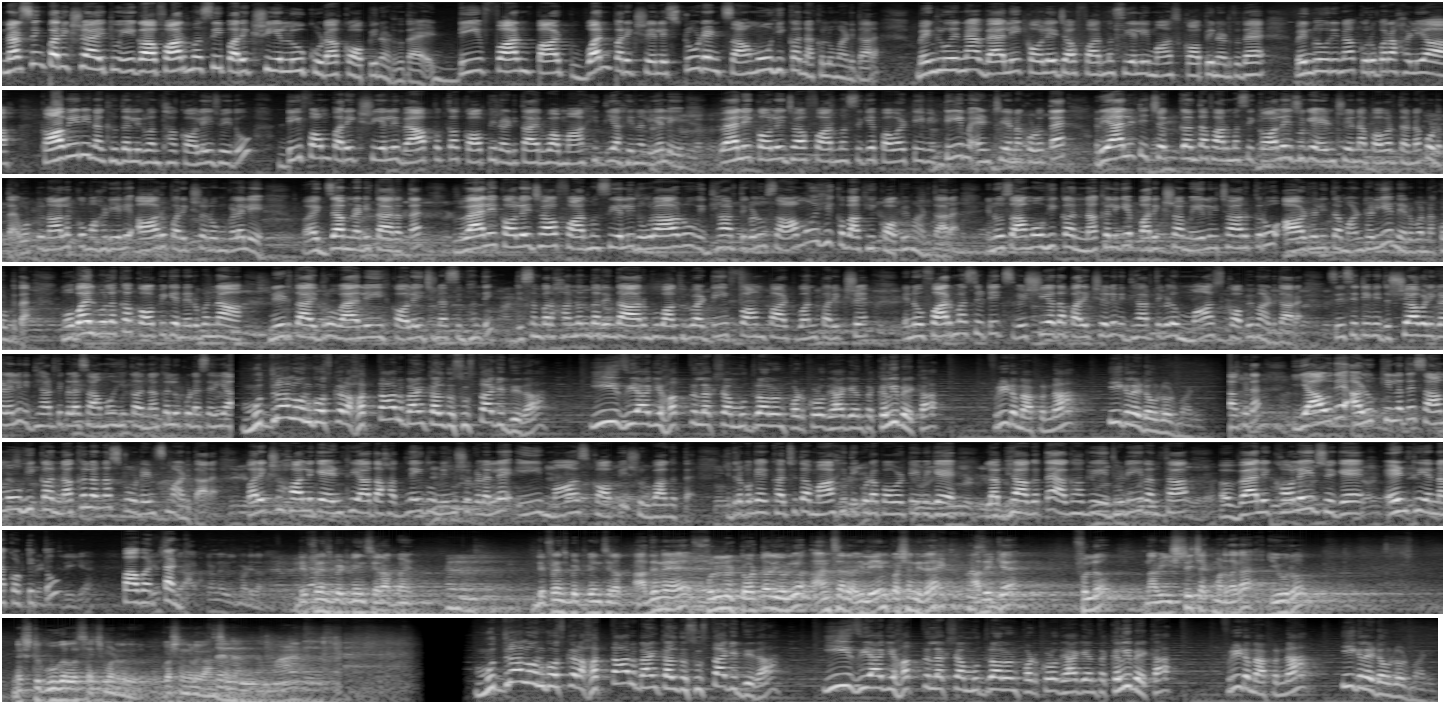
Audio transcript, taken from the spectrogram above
Nursing ಪರೀಕ್ಷೆ ಆಯಿತು. ಈಗ ಫಾರ್ಮಸಿ ಪರೀಕ್ಷೆಯಲ್ಲೂ ಕೂಡ ಕಾಪಿ ನಡೆದಿದೆ. ಡಿ ಫಾರ್ಮ್ ಪಾರ್ಟ್ ಒನ್ ಪರೀಕ್ಷೆಯಲ್ಲಿ ಸ್ಟೂಡೆಂಟ್ ಸಾಮೂಹಿಕ ನಕಲು ಮಾಡಿದ್ದಾರೆ. ಬೆಂಗಳೂರಿನ ವ್ಯಾಲಿ ಕಾಲೇಜ್ ಆಫ್ ಫಾರ್ಮಸಿಯಲ್ಲಿ ಮಾಸ್ ಕಾಪಿ ನಡೆದಿದೆ. ಬೆಂಗಳೂರಿನ ಕುರುಬರಹಳ್ಳಿಯ ಕಾವೇರಿ ನಗರದಲ್ಲಿರುವಂತಹ ಕಾಲೇಜು ಇದು. ಡಿ ಫಾರ್ಮ್ ಪರೀಕ್ಷೆಯಲ್ಲಿ ವ್ಯಾಪಕ ಕಾಪಿ ನಡೀತಾ ಇರುವ ಮಾಹಿತಿಯ ಹಿನ್ನೆಲೆಯಲ್ಲಿ ವ್ಯಾಲಿ ಕಾಲೇಜ್ ಆಫ್ ಫಾರ್ಮಸಿಗೆ ಪವರ್ ಟಿವಿ ಟೀಮ್ ಎಂಟ್ರಿಯನ್ನು ಕೊಡುತ್ತೆ. ರಿಯಾಲಿಟಿ ಚೆಕ್ ಅಂತ ಫಾರ್ಮಸಿ ಕಾಲೇಜಿಗೆ ಎಂಟ್ರಿಯನ್ನು ಪವರ್ ತಂಡ ಕೊಡುತ್ತೆ. ಒಟ್ಟು ನಾಲ್ಕು ಮಹಡಿಯಲ್ಲಿ ಆರು ಪರೀಕ್ಷಾ ರೂಮ್ಗಳಲ್ಲಿ ಎಕ್ಸಾಮ್ ನಡೀತಾ ಇರುತ್ತೆ. ವ್ಯಾಲಿ ಕಾಲೇಜ್ ಆಫ್ ಫಾರ್ಮಸಿಯಲ್ಲಿ ನೂರಾರು ವಿದ್ಯಾರ್ಥಿಗಳು ಸಾಮೂಹಿಕವಾಗಿ ಕಾಪಿ ಮಾಡಿದ್ದಾರೆ. ಇನ್ನು ಸಾಮೂಹಿಕ ನಕಲಿಗೆ ಪರೀಕ್ಷಾ ಮೇಲ್ವಿಚಾರಕರು ಆಡಳಿತ ಮಂಡಳಿಯೇ ನೆರವನ್ನ ಕೊಟ್ಟಿದೆ. ಮೊಬೈಲ್ ಮೂಲಕ ಕಾಪಿಗೆ ನೆರವನ್ನ ನೀಡ್ತಾ ಇದ್ರು ವ್ಯಾಲಿ ಕಾಲೇಜಿನ ಸಿಬ್ಬಂದಿ. ಡಿಸೆಂಬರ್ ಹನ್ನೊಂದರಿಂದ ಆರಂಭವಾಗಿರುವ ಡಿ ಫಾರ್ಮ್ ಪಾರ್ಟ್ ಒನ್ ಪರೀಕ್ಷೆ. ಇನ್ನು ಫಾರ್ಮಾಸಿಟಿಕ್ಸ್ ವಿಷಯದ ಪರೀಕ್ಷೆಯಲ್ಲಿ ವಿದ್ಯಾರ್ಥಿಗಳು ಮಾಸ್ ಕಾಪಿ ಮಾಡಿದ್ದಾರೆ. ಸಿಸಿಟಿವಿ ದೃಶ್ಯಾವಳಿಗಳಲ್ಲಿ ವಿದ್ಯಾರ್ಥಿಗಳ ಸಾಮೂಹಿಕ ನಕಲು ಕೂಡ ಸರಿಯಾಗಿ ಮುದ್ರಾ ಲೋನ್ಗೋಸ್ಕರ ಹತ್ತಾರು ಬ್ಯಾಂಕ್ ಕಲ್ದು ಸುಸ್ತಾಗಿದ್ದೀರಾ? ಈಸಿಯಾಗಿ ಹತ್ತು ಲಕ್ಷ ಮುದ್ರಾ ಲೋನ್ ಪಡ್ಕೊಳ್ಳೋದು ಹೇಗೆ ಅಂತ ಕಲಿಬೇಕಾ? ಫ್ರೀಡಮ್ ಆ್ಯಪನ್ನು ಈಗಲೇ ಡೌನ್ಲೋಡ್ ಮಾಡಿ. ಆಗಿದೆ. ಯಾವುದೇ ಅಳುಕಿಲ್ಲದೆ ಸಾಮೂಹಿಕ ನಕಲನ್ನ ಸ್ಟೂಡೆಂಟ್ಸ್ ಮಾಡಿದ್ದಾರೆ. ಪರೀಕ್ಷಾ ಹಾಲ್ಗೆ ಎಂಟ್ರಿ ಆದ ಹದಿನೈದು ನಿಮಿಷಗಳಲ್ಲೇ ಈ ಮಾಸ್ ಕಾಪಿ ಶುರುವಾಗುತ್ತೆ. ಇದರ ಬಗ್ಗೆ ಖಚಿತ ಮಾಹಿತಿ ಕೂಡ ಪವರ್ ಟಿವಿಗೆ ಲಭ್ಯ ಆಗುತ್ತೆ. ಹಾಗಾಗಿ ದಿಢೀರ್ ಅಂತ ವ್ಯಾಲಿ ಕಾಲೇಜಿಗೆ ಎಂಟ್ರಿಯನ್ನ ಕೊಟ್ಟಿತ್ತು. ಪವರ್ ತಂಡ difference between syrup and difference between syrup ಅದನ್ನೇ ಫುಲ್ ಟೋಟಲ್ ಇವ್ರಿಗೆ ಆನ್ಸರ್ ಇಲ್ಲಿ ಏನು ಕ್ವಶನ್ ಇದೆ? ಅದಕ್ಕೆ ಫುಲ್ಲು ನಾವು ಹಿಸ್ಟ್ರಿ ಚೆಕ್ ಮಾಡಿದಾಗ ಇವರು ನೆಕ್ಸ್ಟ್ ಗೂಗಲ್ ಸರ್ಚ್ ಮಾಡಿರೋದು ಕ್ವಶನ್ಗಳಿಗೆ ಆನ್ಸರ್ ಮುದ್ರಾ ಲೋನ್ಗೋಸ್ಕರ ಹತ್ತಾರು ಬ್ಯಾಂಕ್ ಕಳೆದು ಸುಸ್ತಾಗಿದ್ದೀರಾ? ಈಸಿಯಾಗಿ ಹತ್ತು ಲಕ್ಷ ಮುದ್ರಾ ಲೋನ್ ಪಡ್ಕೊಳ್ಳೋದು ಹೇಗೆ ಅಂತ ಕಲಿಬೇಕಾ? ಫ್ರೀಡಮ್ ಆ್ಯಪನ್ನು ಈಗಲೇ ಡೌನ್ಲೋಡ್ ಮಾಡಿ.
